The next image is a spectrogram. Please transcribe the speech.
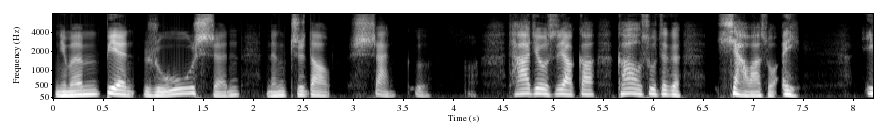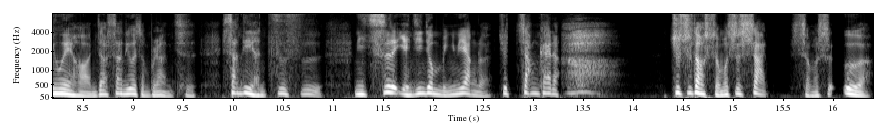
你们便如神能知道善恶啊！他就是要告告诉这个夏娃说：“哎，因为哈，你知道上帝为什么不让你吃？上帝很自私，你吃了眼睛就明亮了，就张开了，就知道什么是善，什么是恶，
